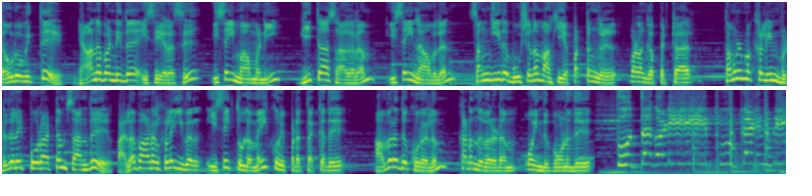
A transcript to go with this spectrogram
கௌரவித்து ஞானபண்டித இசையரசு இசை மாமணி கீதா சாகரம் இசை நாவலன் சங்கீத பூஷணம் ஆகிய பட்டங்கள் வழங்கப்பெற்றார். தமிழ் மக்களின் விடுதலை போராட்டம் சார்ந்து பல பாடல்களை இவர் இசைத்துள்ளமை குறிப்பிடத்தக்கது. அவரது குரலும் கடந்த வருடம் ஓய்ந்து போனது. பூத்த பூக்களின்றி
